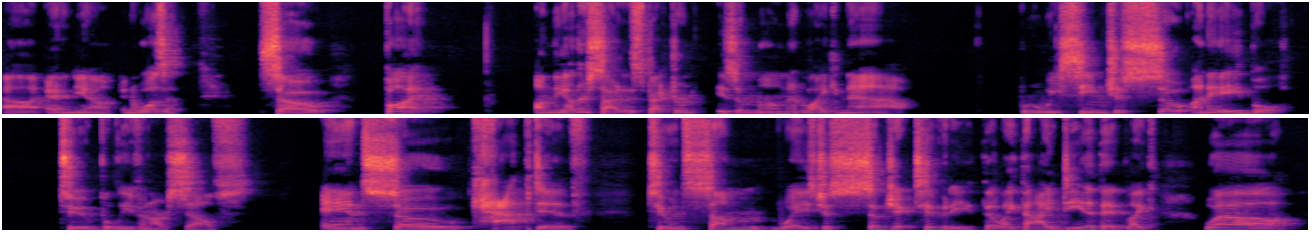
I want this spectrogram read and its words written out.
uh, and you know, and it wasn't. So, but on the other side of the spectrum is a moment like now where we seem just so unable to believe in ourselves and so captive to in some ways just subjectivity that like the idea that like well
